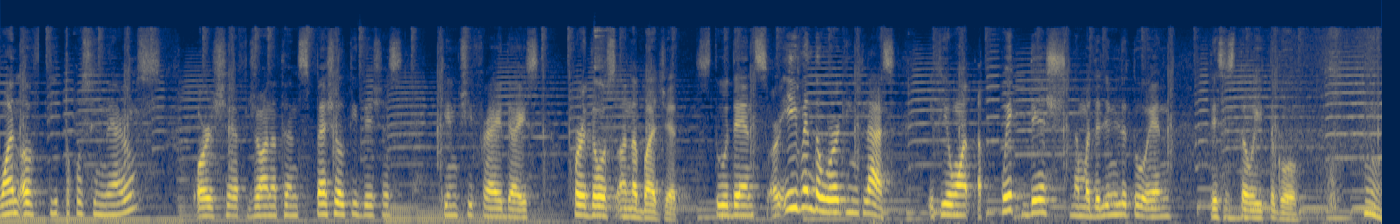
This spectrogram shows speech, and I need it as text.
One of Tito Cocinero's or Chef Jonathan's specialty dishes, kimchi fried rice for those on a budget. Students or even the working class, if you want a quick dish na madaling lutuin, this is the way to go. Hmm.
